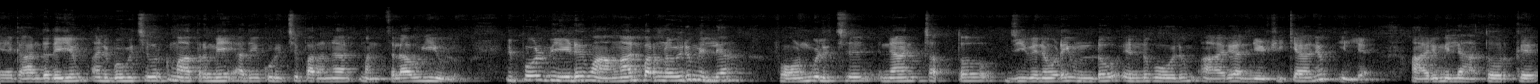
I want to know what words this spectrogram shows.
ഏകാന്തതയും അനുഭവിച്ചവർക്ക് മാത്രമേ അതേക്കുറിച്ച് പറഞ്ഞാൽ മനസ്സിലാവുകയുള്ളൂ. ഇപ്പോൾ വീട് വാങ്ങാൻ പറഞ്ഞവരുമില്ല. ഫോൺ വിളിച്ച് ഞാൻ ചത്തോ ജീവനോടെ ഉണ്ടോ എന്ന് പോലും ആരും അന്വേഷിക്കാനും ഇല്ല. ആരുമില്ലാത്തവർക്ക്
